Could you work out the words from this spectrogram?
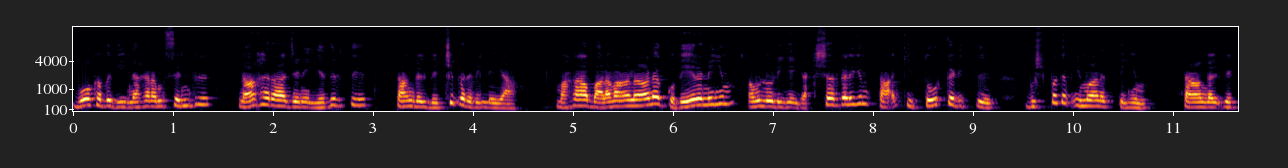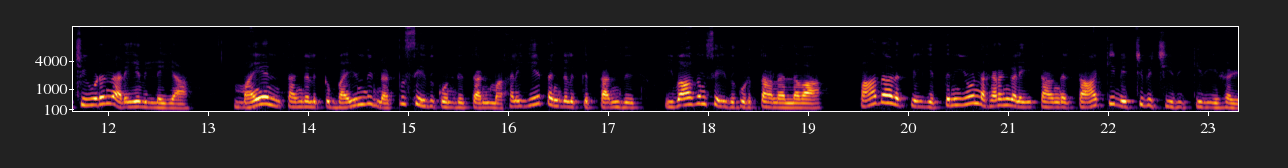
போகவதி நகரம் சென்று நாகராஜனை எதிர்த்து தாங்கள் வெற்றி பெறவில்லையா? மகாபலவானான குபேரனையும் அவனுடைய யக்ஷர்களையும் தாக்கி தோற்கடித்து புஷ்பக விமானத்தையும் தாங்கள் வெற்றியுடன் அடையவில்லையா? மயன் தங்களுக்கு பயந்து நட்பு செய்து கொண்டு தன் மகளையே தங்களுக்கு தந்து விவாகம் செய்து கொடுத்தான் அல்லவா? பாதாளத்தில் எத்தனையோ நகரங்களை தாங்கள் தாக்கி வெற்றி பெற்றிருக்கிறீர்கள்.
